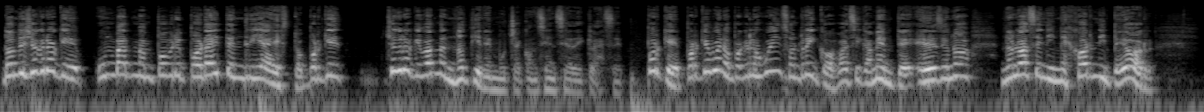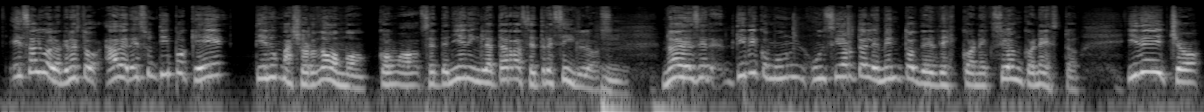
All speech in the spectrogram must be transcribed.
donde yo creo que un Batman pobre por ahí tendría esto, porque yo creo que Batman no tiene mucha conciencia de clase. ¿Por qué? Porque bueno, porque los Wayne son ricos, básicamente. Es decir, no, no lo hace ni mejor ni peor. Es algo a lo que no esto. A ver, es un tipo que tiene un mayordomo, como se tenía en Inglaterra hace tres siglos. Mm. ¿no? Es decir, tiene como un, un cierto elemento de desconexión con esto. Y de hecho,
